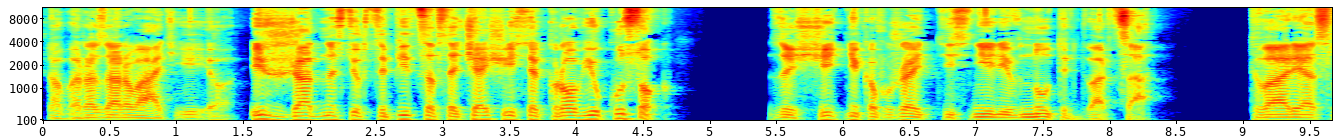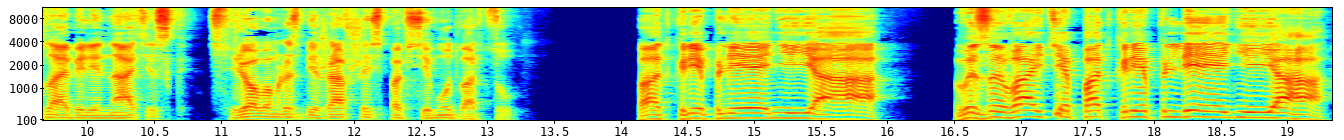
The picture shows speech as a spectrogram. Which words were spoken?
чтобы разорвать ее и с жадностью вцепиться в сочащийся кровью кусок. Защитников уже оттеснили внутрь дворца. Твари ослабили натиск, с ревом разбежавшись по всему дворцу. «Подкрепления! Вызывайте подкрепления!»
